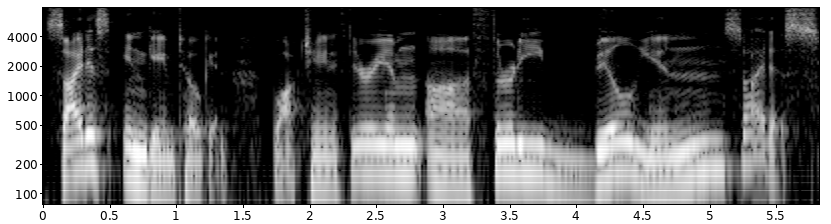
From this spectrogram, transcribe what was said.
Sidus in game token. Blockchain Ethereum, uh, 30 billion Sidus.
